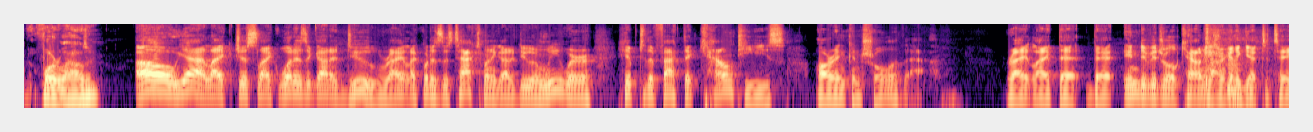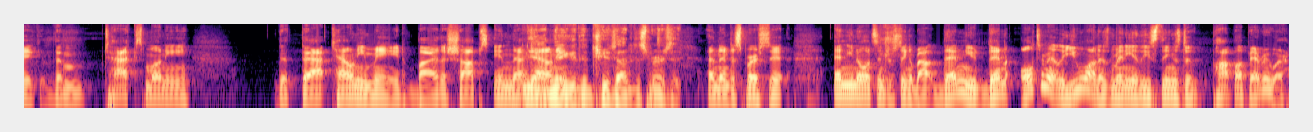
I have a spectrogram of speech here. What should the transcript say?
affordable housing. Oh yeah, like just like what does it got to do, right? Like what does this tax money got to do? And we were hip to the fact that counties are in control of that, right? Like that that individual counties are going to get to take the tax money that that county made by the shops in that Yeah, and county they get to choose how to disperse it. and then disperse it. And you know what's interesting about then you then ultimately you want as many of these things to pop up everywhere.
